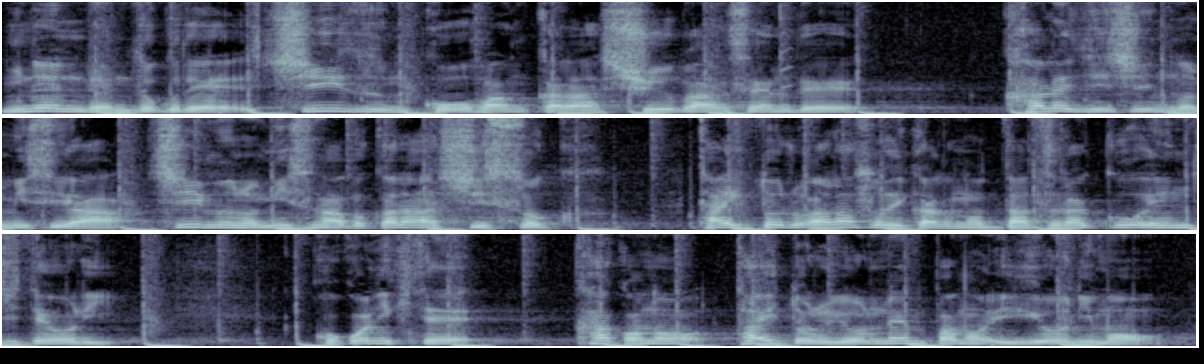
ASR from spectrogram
2年連続でシーズン後半から終盤戦で彼自身のミスやチームのミスなどから失速タイトル争いからの脱落を演じておりここに来て過去のタイトル4連覇の偉業にも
